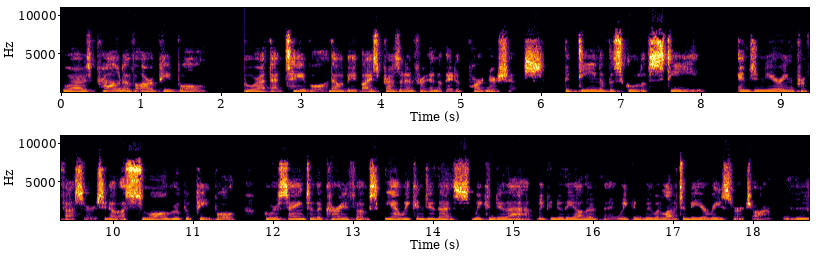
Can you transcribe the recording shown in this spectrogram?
Where I was proud of our people who were at that table, that would be Vice President for Innovative Partnerships, the dean of the School of STEAM, engineering professors, you know, a small group of people who are saying to the Curry folks, yeah, we can do this, we can do that, we can do the other thing, we can, we would love to be your research arm. Mm-hmm.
